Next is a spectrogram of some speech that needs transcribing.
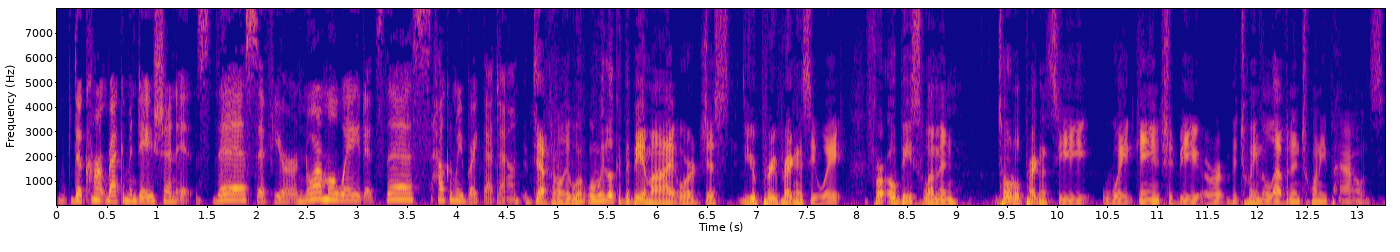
the current recommendation is this. If you're normal weight, it's this. How can we break that down? Definitely. When, when we look at the BMI or just your pre pregnancy weight, for obese women, total pregnancy weight gain should be between 11 and 20 pounds.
